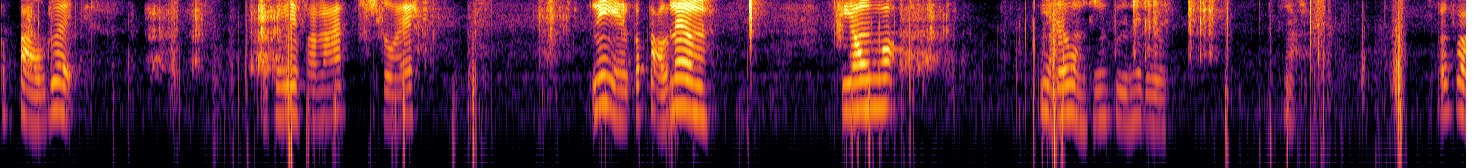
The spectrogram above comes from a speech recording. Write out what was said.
กระเป๋าด้วย โอเคฟาร์มาสสวย นี่กระเป๋าหนึ่งเฟี้ยวเงาะ นี่แล้วผมทิ้งปืนให้ดูเลยนะกระเป๋า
